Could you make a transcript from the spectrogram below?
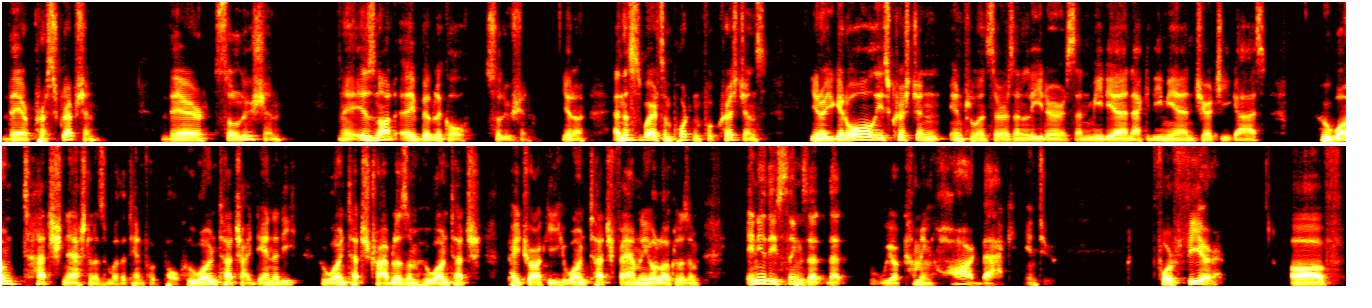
their prescription, their solution eh, is not a biblical solution, you know. And this is where it's important for Christians. You know, you get all these Christian influencers and leaders and media and academia and churchy guys who won't touch nationalism with a 10 foot pole, who won't touch identity, who won't touch tribalism, who won't touch patriarchy, who won't touch family or localism, any of these things that, that we are coming hard back into for fear of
